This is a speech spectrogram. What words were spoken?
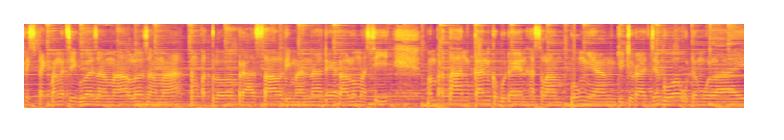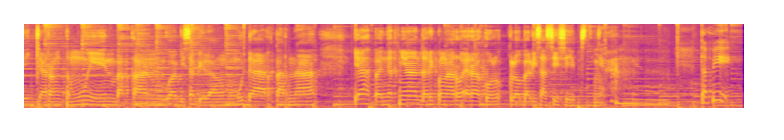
respect banget sih gua sama lo sama tempat lo berasal di mana daerah lo masih mempertahankan kebudayaan khas Lampung yang jujur aja gua udah mulai jarang temuin bahkan gua bisa bilang memudar karena ya banyaknya dari pengaruh era glo- globalisasi sih pastinya. Iya. Tapi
